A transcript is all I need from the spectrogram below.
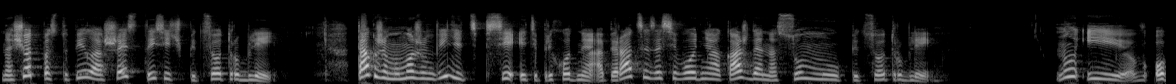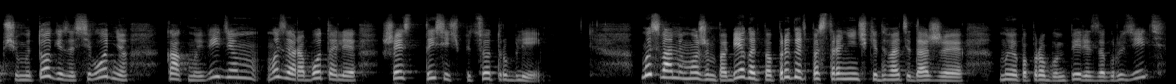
на счет поступило 6500 рублей. Также мы можем видеть все эти приходные операции за сегодня, каждая на сумму 500 рублей. Ну и в общем итоге за сегодня, как мы видим, мы заработали 6500 рублей. Мы с вами можем побегать, попрыгать по страничке. Давайте даже мы ее попробуем перезагрузить.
